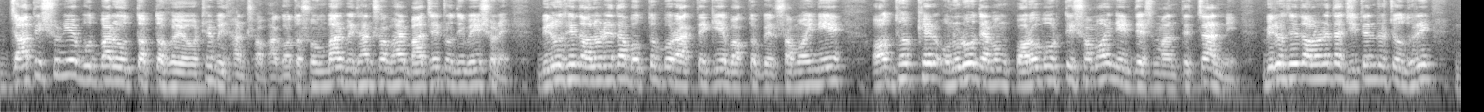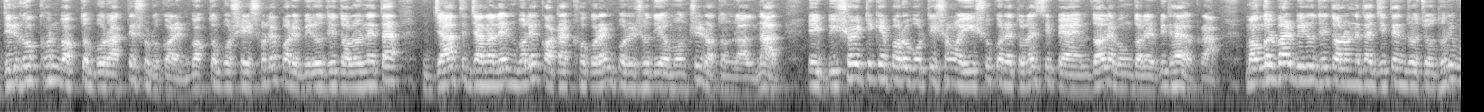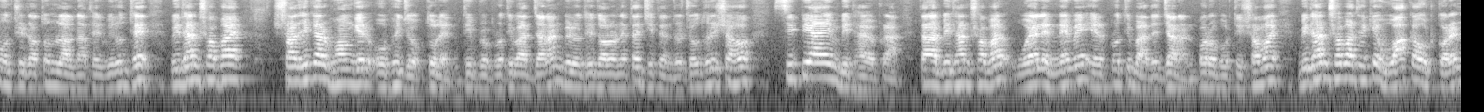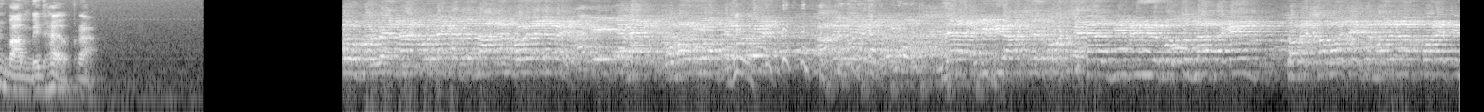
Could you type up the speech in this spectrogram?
জাতি নিয়ে বুধবারও উত্তপ্ত হয়ে ওঠে বিধানসভা। গত সোমবার বিধানসভায় বাজেট অধিবেশনে বিরোধী দলনেতা বক্তব্য রাখতে গিয়ে বক্তব্যের সময় নিয়ে অধ্যক্ষের অনুরোধ এবং পরবর্তী সময় নির্দেশ মানতে চাননি। বিরোধী দলনেতা জিতেন্দ্র চৌধুরী দীর্ঘক্ষণ বক্তব্য রাখতে শুরু করেন। বক্তব্য শেষ হলে পরে বিরোধী দলনেতা জাত জানালেন বলে কটাক্ষ করেন পরিষদীয় মন্ত্রী রতনলাল নাথ। এই বিষয়টিকে পরবর্তী সময় ইস্যু করে তোলে সিপিআইএম দল এবং দলের বিধায়করা। মঙ্গলবার বিরোধী দলনেতা জিতেন্দ্র চৌধুরী, মন্ত্রী রতনলাল নাথের বিরুদ্ধে বিধানসভায় স্বাধিকার ভঙ্গের অভিযোগ তোলেন। তীব্র প্রতিবাদ জানান বিরোধী দলনেতা জিতেন্দ্র চৌধুরী সহ সিপিআইএম বিধায়করা। তারা বিধানসভার ওয়েলে নেমে এর প্রতিবাদে জানান। পরবর্তী সময় বিধানসভা থেকে ওয়াক আউট করেন বাম বিধায়করা। না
